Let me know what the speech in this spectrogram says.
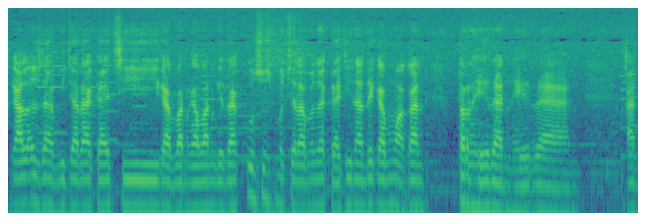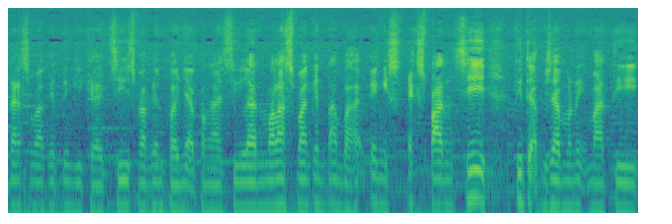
kalau sudah bicara gaji, kapan-kapan kita khusus masalah gaji nanti kamu akan terheran-heran. Kadang semakin tinggi gaji, semakin banyak penghasilan, malah semakin tambah ekspansi, tidak bisa menikmati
